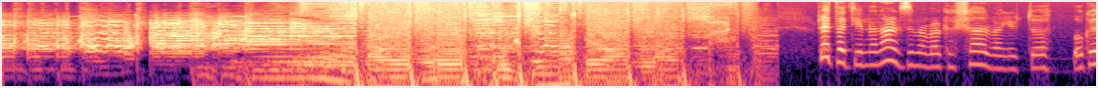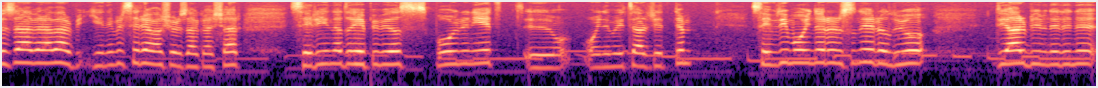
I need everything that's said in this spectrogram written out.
Red Hat Game'den herkese merhaba arkadaşlar ben Göktuğ. Bu gözlerle beraber yeni bir seriye başlıyoruz arkadaşlar. Serinin adı Happy Wheels. Bu oyunu niye e, oynamayı tercih ettim? Sevdiğim oyunlar arasında yer alıyor. Diğer bir nedeni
